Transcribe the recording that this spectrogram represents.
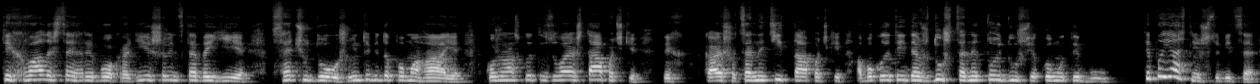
Ти хвалиш цей грибок, радієш, що він в тебе є, все чудово, що він тобі допомагає. Кожен раз, коли ти взуваєш тапочки, ти кажеш, що це не ті тапочки, або коли ти йдеш в душ, це не той душ, в якому ти був. Ти пояснюєш собі це,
